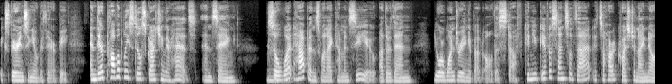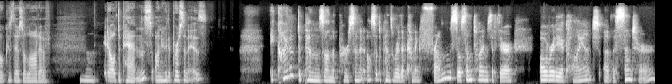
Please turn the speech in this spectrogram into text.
experiencing yoga therapy, and they're probably still scratching their heads and saying, So, mm-hmm. what happens when I come and see you other than you're wondering about all this stuff? Can you give a sense of that? It's a hard question, I know, because there's a lot of mm-hmm. it all depends on who the person is. It kind of depends on the person. It also depends where they're coming from. So sometimes, if they're already a client of the center,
